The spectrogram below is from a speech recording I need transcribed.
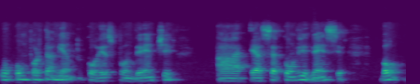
o comportamento correspondente a essa convivência. Bom,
